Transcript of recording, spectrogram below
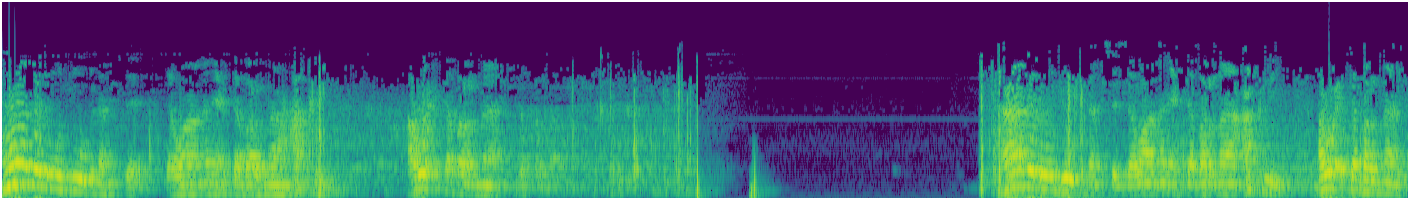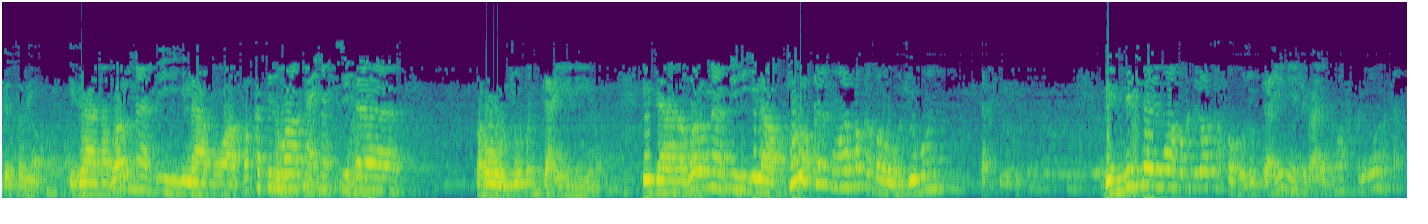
هذا الوجوب نفسه سواء اعتبرنا عقل أو اعتبرنا هذا الوجوب نفسه سواء اعتبرنا عقلي أو اعتبرناه فطري. إذا نظرنا فيه إلى موافقة الواقع نفسها فهو وجوب تعييني. إذا نظرنا فيه إلى طرق الموافقة فهو وجوب تخييري. بالنسبة لموافقة الواقع فهو وجوب تعييني يجب عليك موافقة الواقع.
